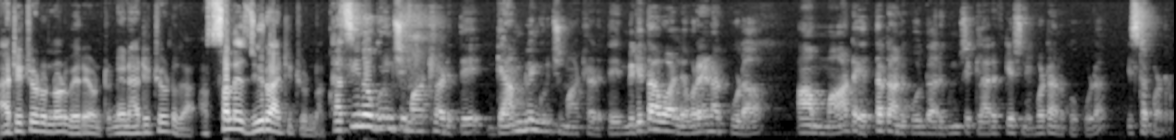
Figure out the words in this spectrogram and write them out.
యాటిట్యూడ్ ఉన్నోడు వేరే ఉంటాడు. నేను యాటిట్యూడ్గా అస్సలే జీరో యాటిట్యూడ్ నాకు. కసినో గురించి మాట్లాడితే గ్యాంబ్లింగ్ గురించి మాట్లాడితే మిగతా వాళ్ళు ఎవరైనా కూడా ఆ మాట ఎత్తటానికో దాని గురించి క్లారిఫికేషన్ ఇవ్వటానికో కూడా ఇష్టపడరు.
